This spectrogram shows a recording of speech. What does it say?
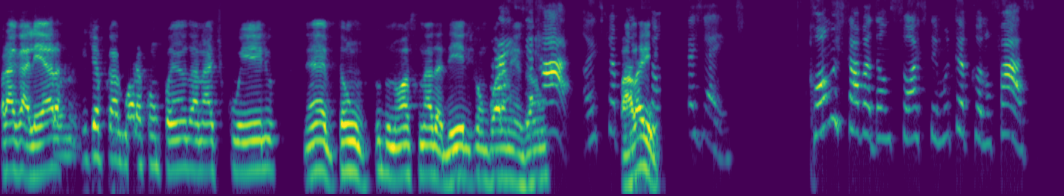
pra galera. A gente vai ficar agora acompanhando a Nath Coelho, né? Então, tudo nosso, nada deles, vambora, Pra Mengão. encerrar, antes que a Fala aí. gente. Como estava dando sorte, tem muito tempo que eu não faço.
